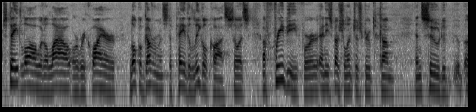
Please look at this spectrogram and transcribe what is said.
state law would allow or require local governments to pay the legal costs. So it's a freebie for any special interest group to come and sue to uh,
